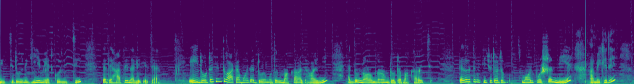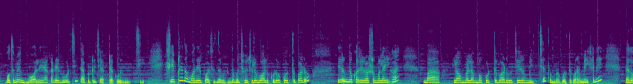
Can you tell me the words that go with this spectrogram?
দিচ্ছি, একটুখানি ঘি আমি অ্যাড করে দিচ্ছি যাতে হাতে না লেগে যায়। এই ডোটা কিন্তু আটা ময়দার ডোর মতন মাখা হয়নি, একদম নরম নরম ডোটা মাখা হয়েছে। দেখো একটা আমি কিছুটা একটা স্মল পোর্শন নিয়ে আমি এখানে প্রথমে বলের আকারে গড়ছি, তারপর একটু চ্যাপটা করে নিচ্ছি। শেপটা তোমাদের পছন্দের মতন, তোমরা ছোটো ছোটো বল করেও করতে পারো। যেরকম দোকানে রসমালাই হয় বা লম্বা লম্বা করতে পারো, যেরকম ইচ্ছা তোমরা করতে পারো। আমি এখানে দেখো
